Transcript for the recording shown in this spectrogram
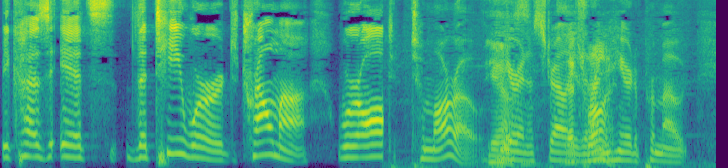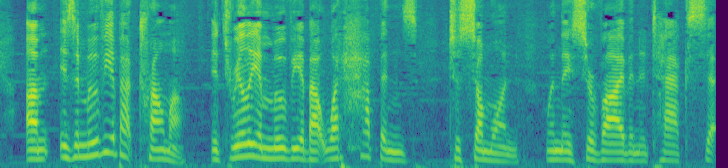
because it's the T word, trauma. We're all tomorrow Yes, here in Australia that's that I'm here to promote. Um, is a movie about trauma. It's really a movie about what happens to someone when they survive an attack. Se-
